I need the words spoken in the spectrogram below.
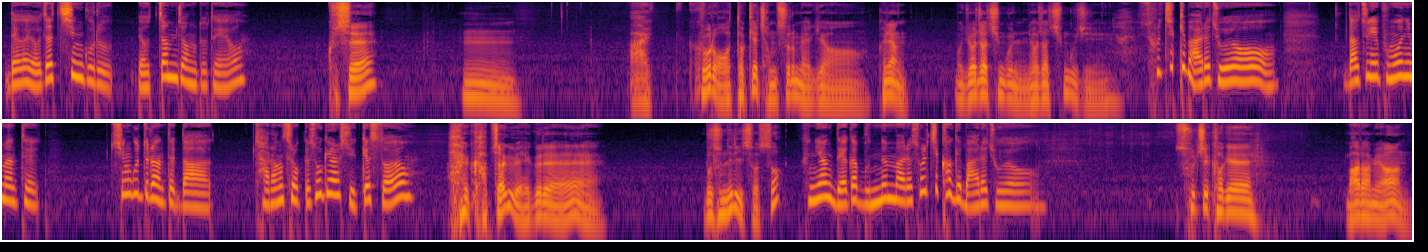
내가 여자친구로 몇 점 정도 돼요? 글쎄, 음, 아이, 그걸 어떻게 점수로 매겨. 그냥, 뭐, 여자친구는 여자친구지. 솔직히 말해줘요. 나중에 부모님한테 친구들한테 나 자랑스럽게 소개할 수 있겠어요? 아 갑자기 왜 그래? 무슨 일이 있었어? 그냥 내가 묻는 말에 솔직하게 말해줘요. 솔직하게 말하면,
